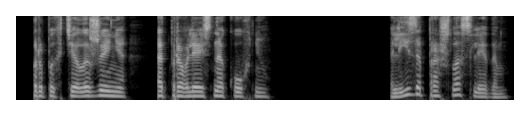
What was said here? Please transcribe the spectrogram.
— пропыхтела Женя, отправляясь на кухню. Лиза прошла следом.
